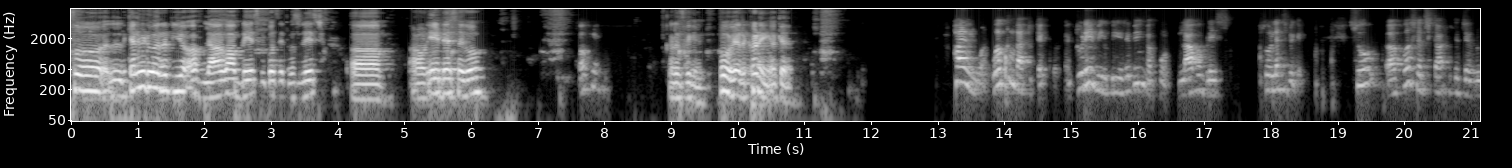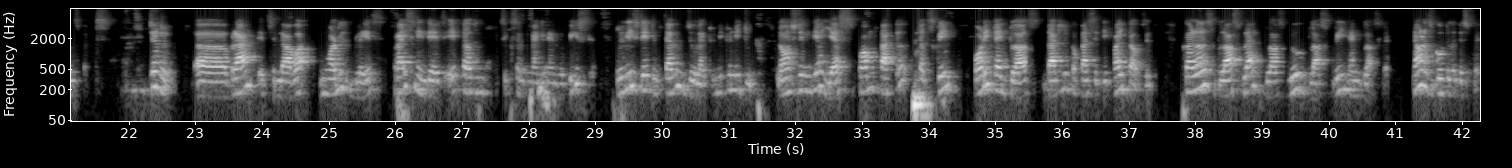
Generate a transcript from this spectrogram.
So, can we do a review of Lava Blaze because it was released uh, around eight days ago? Okay. Let's begin. Oh, we are recording. Okay. Hi everyone, welcome back to Tech World. And today we'll be reviewing a phone, Lava Blaze. So let's begin. So uh, first, let's start with the general specs. General uh, brand, it's Lava model Blaze. Price in India is 8,699 rupees. Release date is 7th July 2022. Launched in India, yes. Form factor, touchscreen, body type glass, battery capacity 5000. Colors, glass black, glass blue, glass green, and glass red. Now let's go to the display.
